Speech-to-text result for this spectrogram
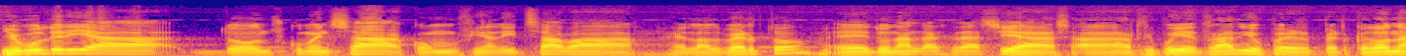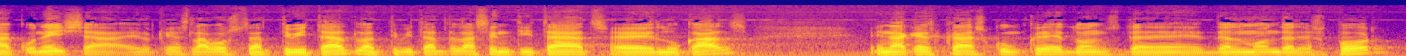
jo voldria doncs, començar com finalitzava l'Alberto, eh, donant les gràcies a Ripollet Ràdio per, perquè dona a conèixer el que és la vostra activitat, l'activitat de les entitats eh, locals, en aquest cas concret doncs, de, del món de l'esport.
